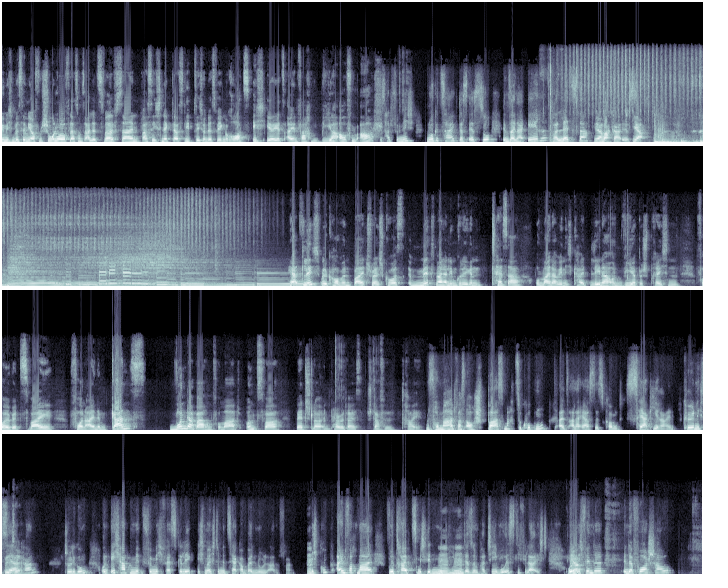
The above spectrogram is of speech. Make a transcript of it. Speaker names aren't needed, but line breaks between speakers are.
fühle mich ein bisschen wie auf dem Schulhof, lass uns alle zwölf sein. Was sich schneckt, das liebt sich und deswegen rotz ich ihr jetzt einfach ein Bier auf den Arsch.
Das hat für mich nur gezeigt, dass es so in seiner Ehre verletzter
Ja.
Macker ist.
Ja. Herzlich willkommen bei Trash Course mit meiner lieben Kollegin Tessa und meiner Wenigkeit Lena und wir besprechen Folge 2 von einem ganz wunderbaren Format und zwar Bachelor in Paradise Staffel 3.
Ein Format, was auch Spaß macht zu gucken. Als allererstes kommt Serki rein. König
Bitte.
Serkan. Entschuldigung. Und ich habe für mich festgelegt, ich möchte mit Serkan bei Null anfangen.
Hm?
Ich gucke einfach mal, wo treibt es mich hin mit
Mhm.
ihm, mit der Sympathie. Wo ist die vielleicht? Und
Ja.
ich finde, in der Vorschau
